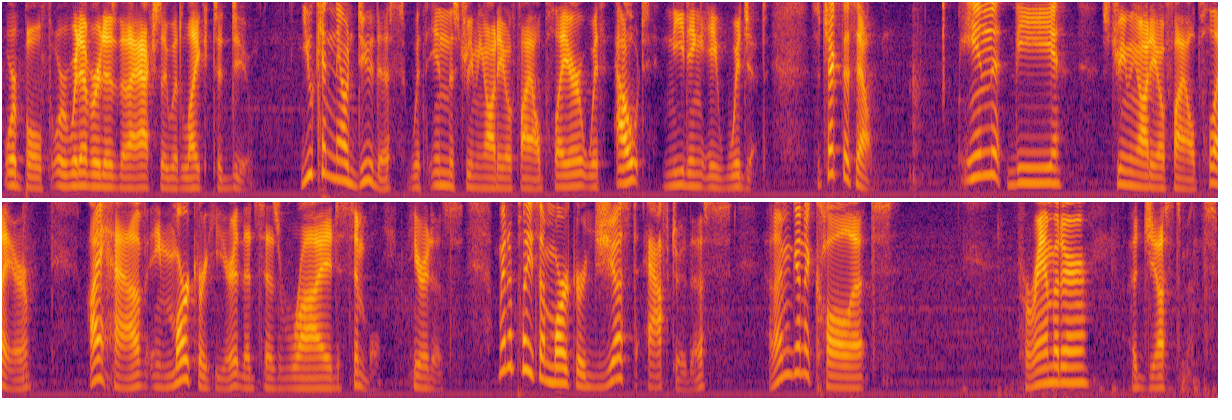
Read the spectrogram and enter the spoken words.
or both or whatever it is that I actually would like to do. You can now do this within the streaming audio file player without needing a widget. So check this out. In the streaming audio file player, I have a marker here that says ride cymbal. Here it is. I'm going to place a marker just after this, and I'm going to call it parameter adjustment.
